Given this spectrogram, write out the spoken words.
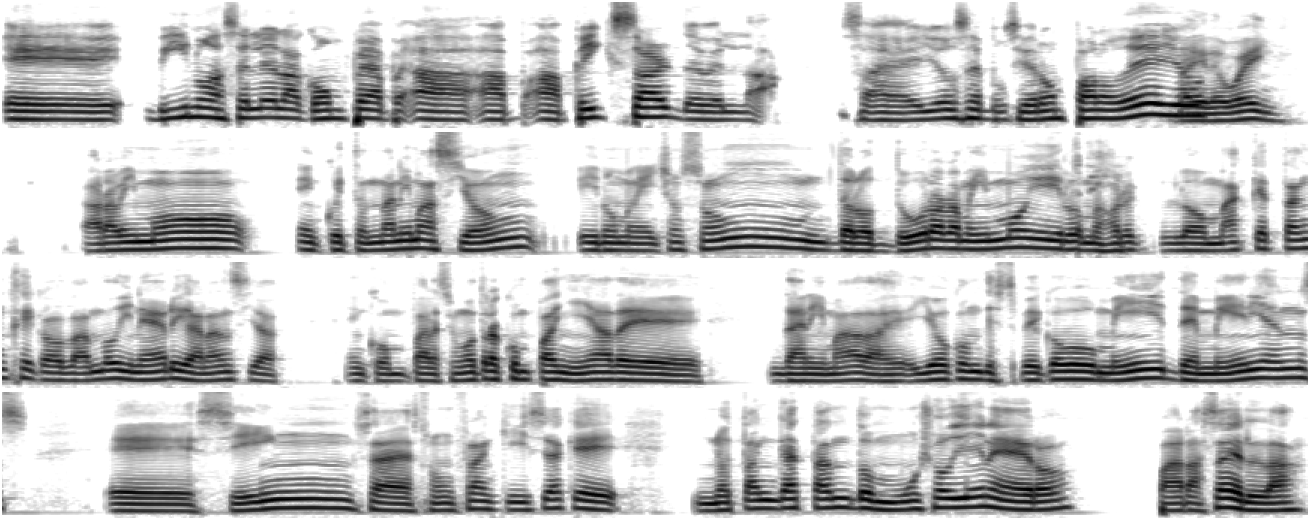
eh, vino a hacerle la compra a, Pixar de verdad. O sea, ellos se pusieron palo de ellos. By the way, ahora mismo, en cuestión de animación, Illumination son de los duros ahora mismo y los mejores, los más que están recaudando dinero y ganancias en comparación a otras compañías de, animadas. Ellos con Despicable Me, The Minions, eh, sin, o sea, son franquicias que no están gastando mucho dinero para hacerlas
